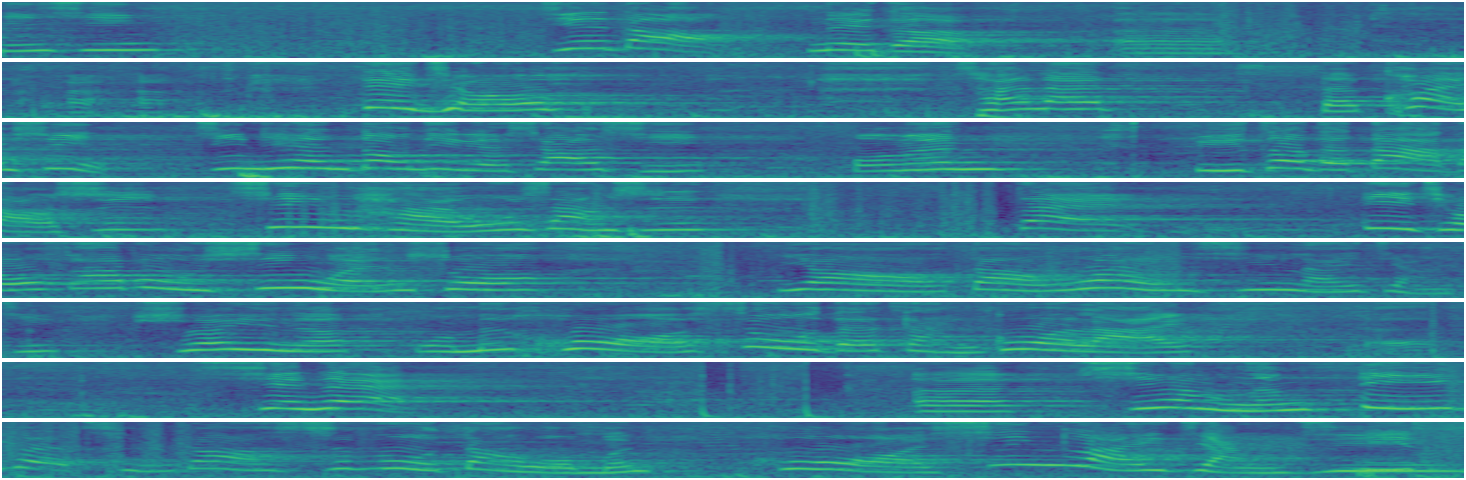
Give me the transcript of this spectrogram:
行星接到那个呃 地球传来的快讯，惊天动地的消息，我们宇宙的大导师青海无上师在地球发布新闻说。要到外星来讲经，所以呢，我们火速的赶过来。呃，现在，呃，希望能第一个请到师傅到我们火星来讲金。你算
